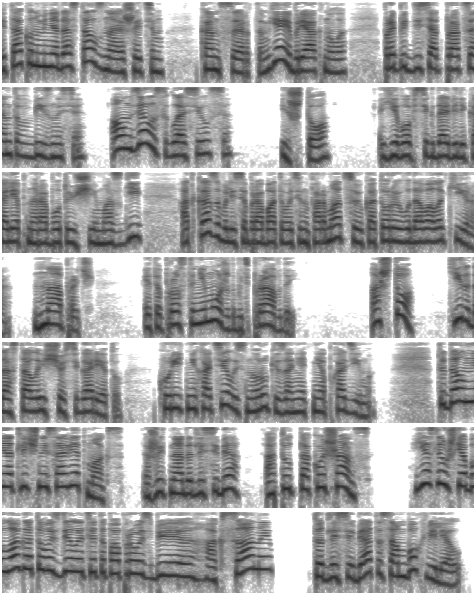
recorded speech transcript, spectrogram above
И так он меня достал, знаешь, этим концертом. Я и брякнула про 50% в бизнесе. А он взял и согласился. И что? Его всегда великолепно работающие мозги отказывались обрабатывать информацию, которую выдавала Кира. Напрочь. Это просто не может быть правдой. А что? Кира достала еще сигарету. Курить не хотелось, но руки занять необходимо. Ты дал мне отличный совет, Макс. Жить надо для себя. А тут такой шанс. Если уж я была готова сделать это по просьбе Оксаны, то для себя-то сам Бог велел.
